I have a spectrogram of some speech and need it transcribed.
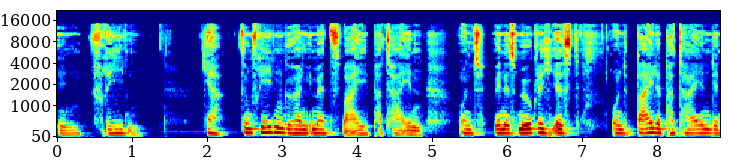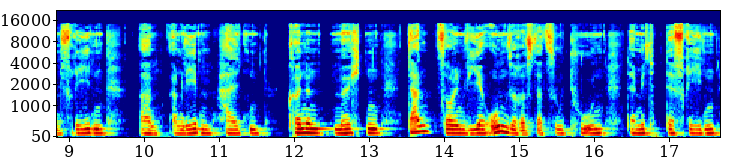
in Frieden. Ja, zum Frieden gehören immer zwei Parteien. Und wenn es möglich ist und beide Parteien den Frieden ähm, am Leben halten können, möchten, dann sollen wir unseres dazu tun, damit der Frieden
